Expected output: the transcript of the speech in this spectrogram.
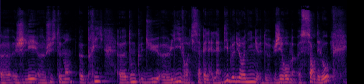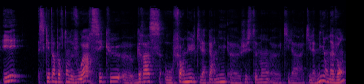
euh, je l'ai euh, justement euh, pris donc du livre qui s'appelle La Bible du running de Jérôme Sordello. Et ce qui est important de voir, c'est que grâce aux formules qu'il a permis justement, qu'il a, qu'il a mis en avant,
